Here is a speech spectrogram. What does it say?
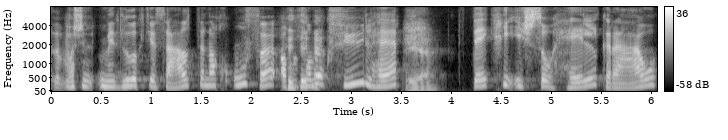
wahrscheinlich, man schaut ja selten nach oben, aber vom Gefühl her, ja. Die Decke ist so hellgrau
